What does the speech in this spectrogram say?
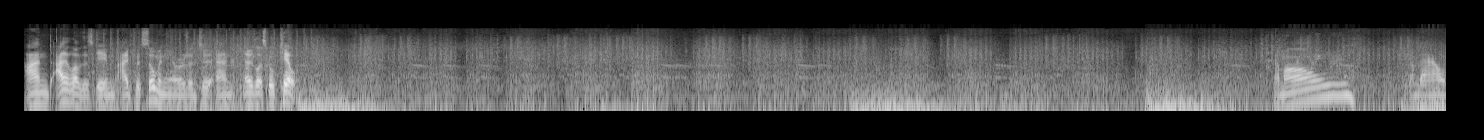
And I love this game. I put so many hours into it, and now let's go kill. Come on. Come down.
